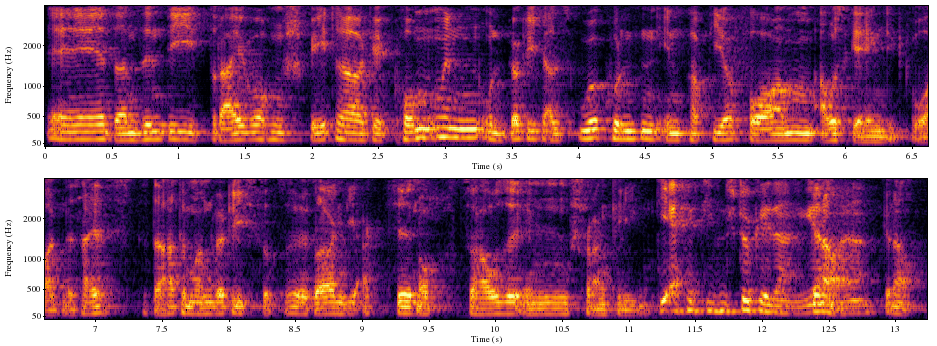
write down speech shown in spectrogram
Äh, dann sind die drei Wochen später gekommen und wirklich als Urkunden in Papierform ausgehändigt worden. Das heißt, da hatte man wirklich sozusagen die Aktie noch zu Hause im Schrank liegen. Die effektiven Stücke dann, genau. Genau, ja. genau.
